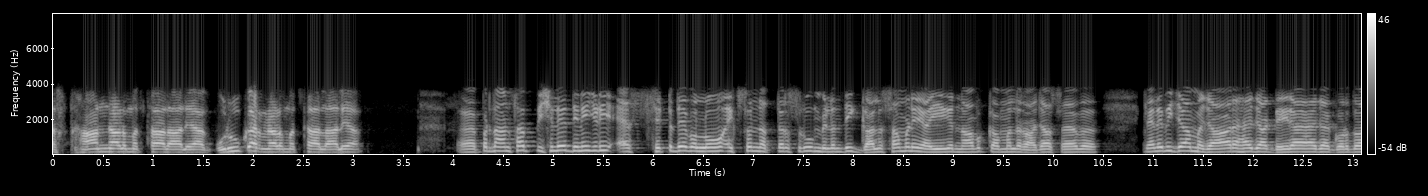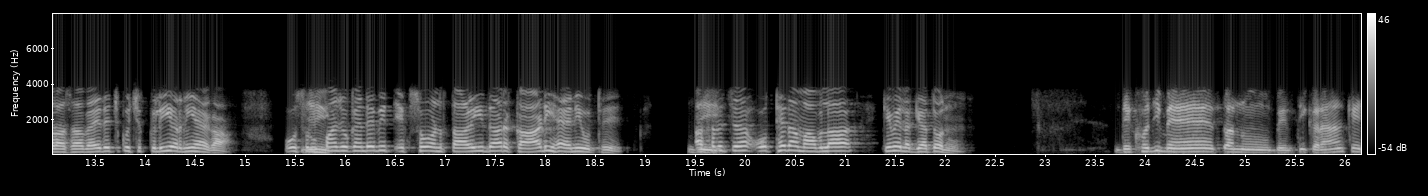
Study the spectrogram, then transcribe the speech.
ਅਸਥਾਨ ਨਾਲ ਮੱਥਾ ਲਾ ਲਿਆ ਗੁਰੂ ਘਰ ਨਾਲ ਮੱਥਾ ਲਾ ਲਿਆ। ਪ੍ਰਧਾਨ ਸਾਹਿਬ ਪਿਛਲੇ ਦਿਨੀ ਜਿਹੜੀ ਐਸ ਸਿੱਟ ਦੇ ਵੱਲੋਂ 169 ਸਰੂਪ ਮਿਲਣ ਦੀ ਗੱਲ ਸਾਹਮਣੇ ਆਈ ਹੈ ਨਵ ਕਮਲ ਰਾਜਾ ਸਾਹਿਬ। ਕਹਿੰਦੇ ਵੀ ਜਾਂ ਮਜ਼ਾਰ ਹੈ ਜਾਂ ਡੇਰਾ ਹੈ ਜਾਂ ਗੁਰਦੁਆਰਾ ਸਾਹਿਬ ਹੈ ਇਹਦੇ ਚ ਕੁਝ ਕਲੀਅਰ ਨਹੀਂ ਹੈਗਾ। ਉਹ। ਸਰੂਪਾਂ ਜੋ ਕਹਿੰਦੇ ਵੀ 139 ਦਾ ਰਿਕਾਰਡ ਹੀ ਹੈ ਨਹੀਂ ਉੱਥੇ। ਅਸਲ 'ਚ ਉੱਥੇ ਦਾ ਮਾਮਲਾ ਕਿਵੇਂ ਲੱਗਿਆ ਤੁਹਾਨੂੰ? ਦੇਖੋ ਜੀ ਮੈਂ ਤੁਹਾਨੂੰ ਬੇਨਤੀ ਕਰਾਂ ਕਿ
